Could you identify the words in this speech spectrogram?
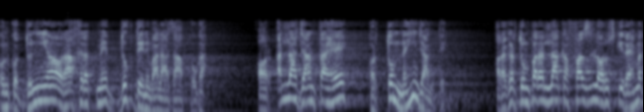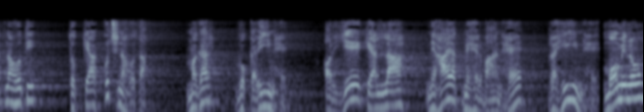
उनको दुनिया और आखिरत में दुख देने वाला अजाब होगा। और अल्लाह जानता है और तुम नहीं जानते। और अगर तुम पर अल्लाह का फजल और उसकी रहमत ना होती तो क्या कुछ ना होता। मगर वो करीम है। और ये कि अल्लाह निहायत मेहरबान है, रहीम है। मोमिनो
